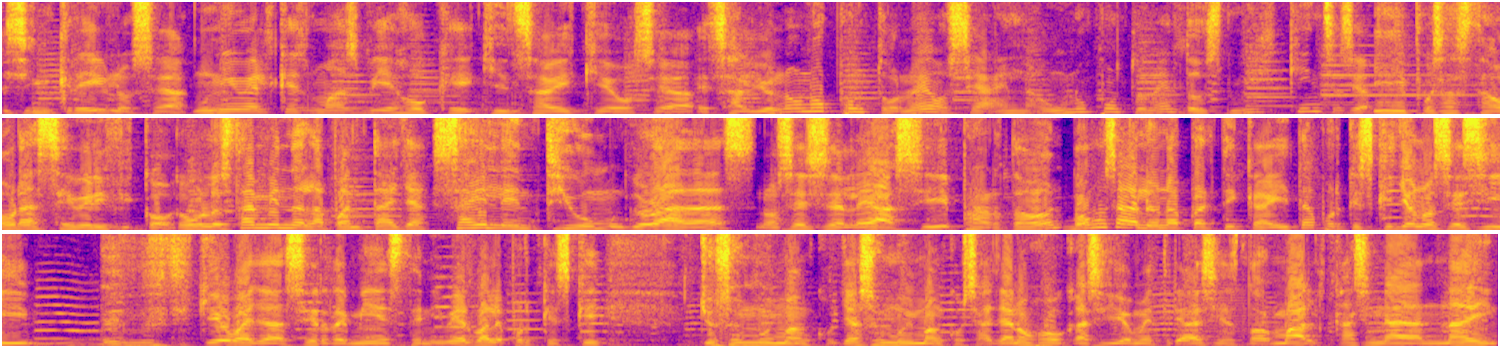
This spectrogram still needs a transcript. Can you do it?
es increíble, o sea, un nivel que es más viejo que quién sabe qué, o sea, salió en la 1.9, o sea, en la 1.9 2015, o sea, y pues hasta ahora se verificó, como lo están viendo en la pantalla, Silentium Gradas, no sé si se lee así, perdón, vamos a darle una practicadita porque es que yo no sé si que vaya a ser de mí este nivel, ¿vale? Porque es que yo soy muy manco, ya soy muy manco, o sea, ya no juego casi geometrías y es normal, casi nada, nadie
